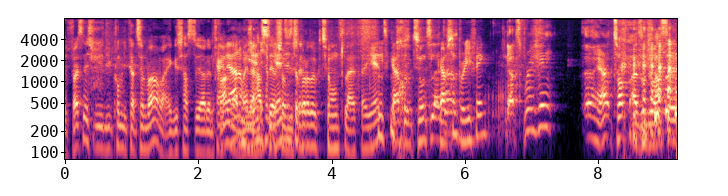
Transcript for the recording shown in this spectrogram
ich weiß nicht, wie die Kommunikation war, aber eigentlich hast du ja den Fragen. Keine Ahnung, meine Jens, hast du ja Jens schon ist der. Produktionsleiter. Jens, gab's, Produktionsleiter. gab's ein Briefing? Gab's Briefing? Äh, Ja, top. Also du hast den,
